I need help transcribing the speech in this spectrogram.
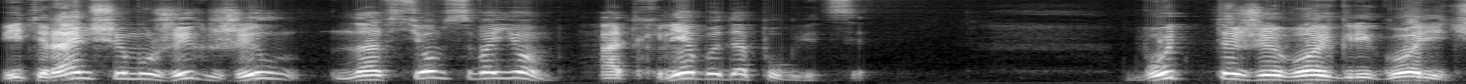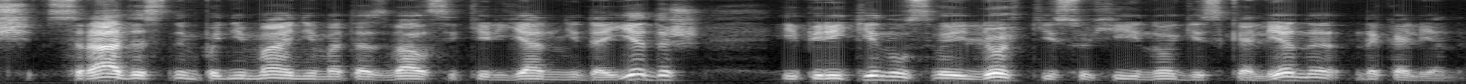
Ведь раньше мужик жил на всем своем, от хлеба до пуговицы. «Будь ты живой, Григорич!» — с радостным пониманием отозвался Кирьян Недоедыш и перекинул свои легкие сухие ноги с колена на колено.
